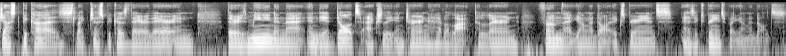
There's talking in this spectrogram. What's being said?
just because, like just because they are there and there is meaning in that. And the adults actually, in turn, have a lot to learn from that young adult experience as experienced by young adults.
